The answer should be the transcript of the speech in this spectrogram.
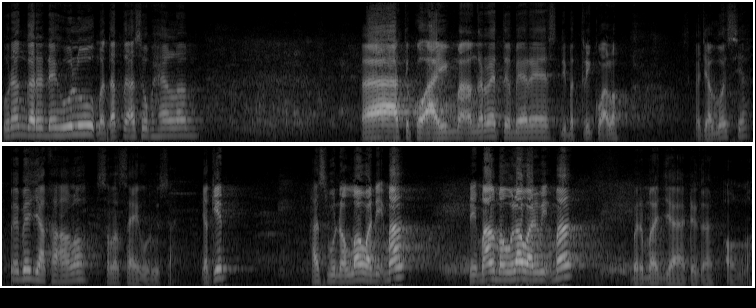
Orang garede hulu, mata teu asup helm. Ah, tuh kok aing mah angere teu beres, dibetri ku Allah. Kajagos ya. Bebe jaka Allah selesai urusan. Yakin? Hasbunallah wa ni'mal ni'mal maula wa ni'mal bermanja dengan Allah.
